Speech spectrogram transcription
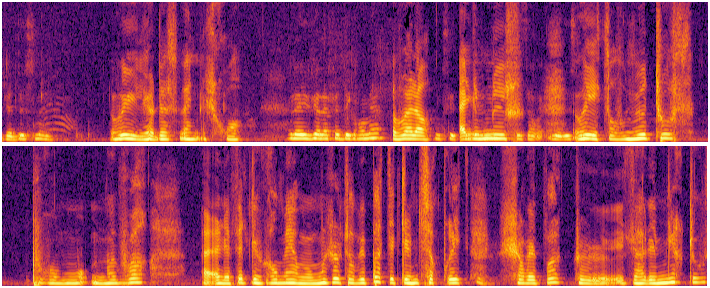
Il y a deux semaines. oui, il y a deux semaines, je crois. Vous l'avez vu à la fête des grands-mères? Voilà. Donc Elle est euh, venue. ouais, semaines. Oui, ils sont venus tous pour me voir à la fête de grand-mère. Mais moi, je ne savais pas, c'était une surprise. Je ne savais pas qu'ils allaient venir tous.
